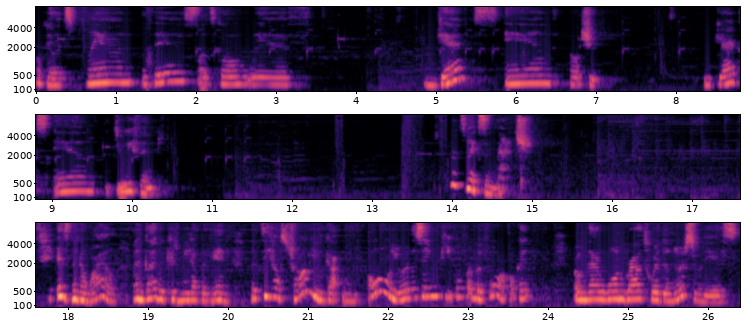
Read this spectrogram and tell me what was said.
Okay, let's plan this. Let's go with Gex and oh shoot. Gex and Deweyfin. Let's mix and match. It's been a while. I'm glad we could meet up again. Let's see how strong you've gotten. Oh, you're the same people from before. Okay. From that one route where the nursery is.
